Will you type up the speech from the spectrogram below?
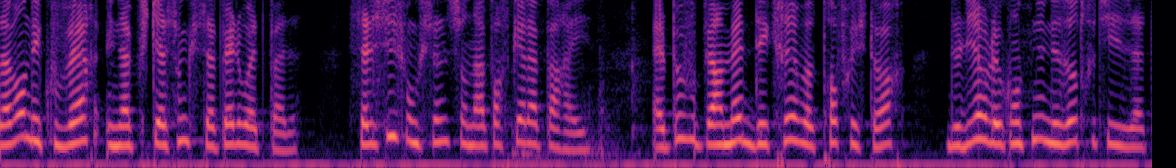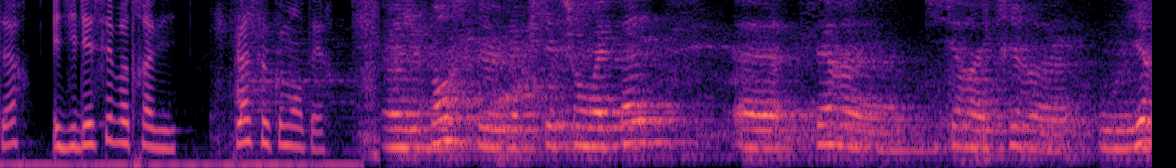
avons découvert une application qui s'appelle Wattpad. Celle-ci fonctionne sur n'importe quel appareil. Elle peut vous permettre d'écrire votre propre histoire, de lire le contenu des autres utilisateurs et d'y laisser votre avis. Place aux commentaires. Euh, je pense que l'application Wattpad euh, sert, euh, qui sert à écrire euh, ou lire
